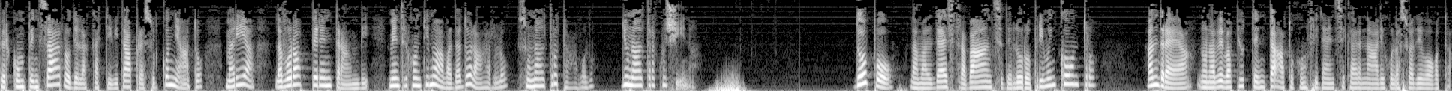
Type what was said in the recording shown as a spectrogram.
Per compensarlo della cattività presso il cognato, Maria lavorò per entrambi, mentre continuava ad adorarlo su un altro tavolo di un'altra cucina. Dopo la maldestra avance del loro primo incontro, Andrea non aveva più tentato confidenze carnali con la sua devota.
